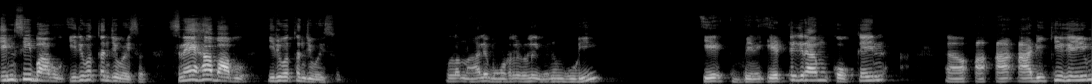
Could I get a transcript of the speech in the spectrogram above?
ടിൻസി ബാബു ഇരുപത്തഞ്ച് വയസ്സ്. സ്നേഹ ബാബു ഇരുപത്തഞ്ച് വയസ്സ്. ഉള്ള നാല് മോഡലുകൾ ഇവനും കൂടി പിന്നെ എട്ട് ഗ്രാം കൊക്കൈൻ അടിക്കുകയും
